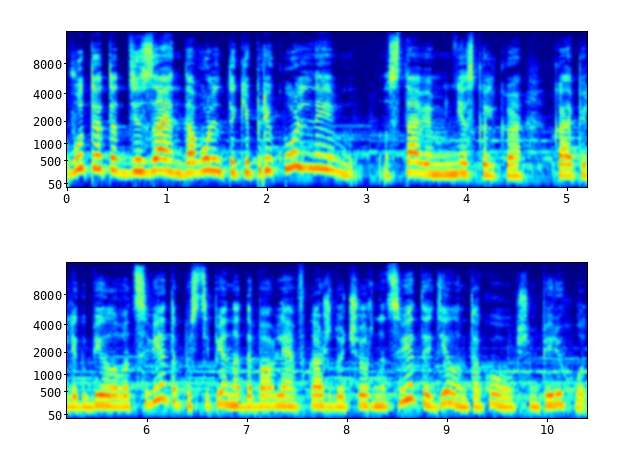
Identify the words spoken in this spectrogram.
Вот этот дизайн довольно-таки прикольный. Ставим несколько капелек белого цвета, постепенно добавляем в каждую черный цвет и делаем такой, в общем, переход.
